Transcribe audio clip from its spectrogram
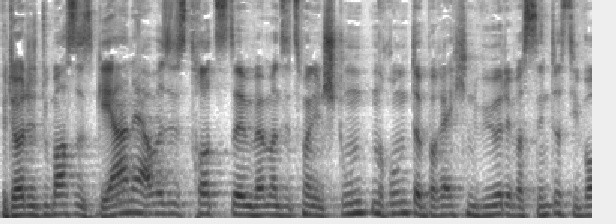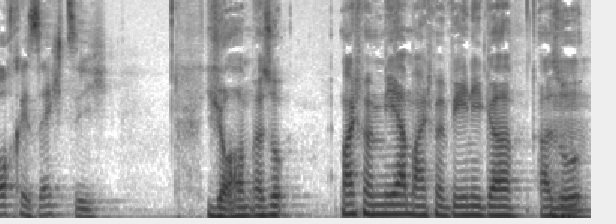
Bedeutet, du machst es gerne, aber es ist trotzdem, wenn man es jetzt mal in Stunden runterbrechen würde, was sind das die Woche? 60? Ja, also manchmal mehr, manchmal weniger. Also mhm.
